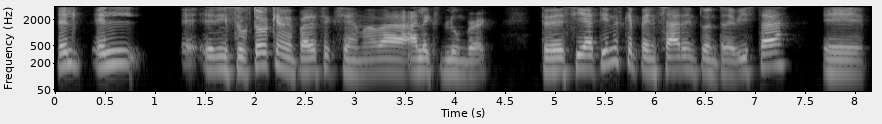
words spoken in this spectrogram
el, eh, el instructor que me parece que se llamaba Alex Bloomberg, te decía, tienes que pensar en tu entrevista eh,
